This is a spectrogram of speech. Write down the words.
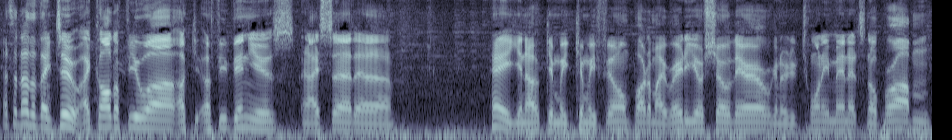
That's another thing too. I called a few uh, a, a few venues and I said, uh, "Hey, you know, can we can we film part of my radio show there? We're gonna do 20 minutes, no problem."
